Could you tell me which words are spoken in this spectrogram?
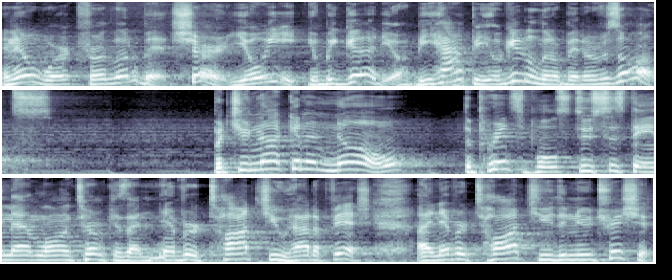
and it'll work for a little bit. Sure, you'll eat, you'll be good, you'll be happy, you'll get a little bit of results. But you're not gonna know the principles to sustain that long term because I never taught you how to fish. I never taught you the nutrition.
